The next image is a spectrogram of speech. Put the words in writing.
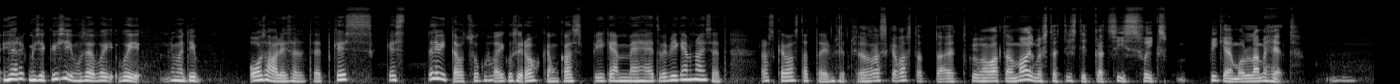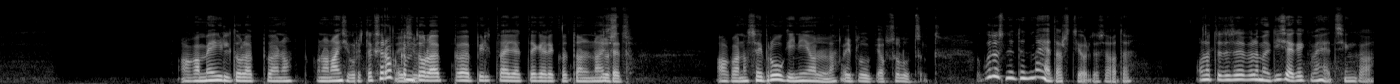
järgmise küsimuse või, või niimoodi osaliselt, et kes, kes levitavad suguhaigusi rohkem, kas pigem mehed või pigem naised? raske vastata ilmselt. seda on raske vastata, et kui me vaatame maailma statistikat, siis võiks pigem olla mehed mm. -hmm. Aga meil tuleb noh, kuna naisi uuritakse rohkem, tuleb pilt välja, et tegelikult on naised. aga noh, see ei pruugi nii olla. ei pruugi, absoluutselt. kuidas nüüd need mehed arsti juurde saada? olete te selle peale mõelnud, ise kõik mehed siin ka?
